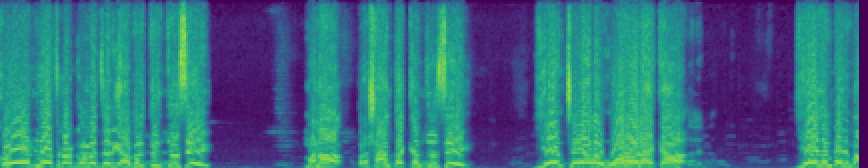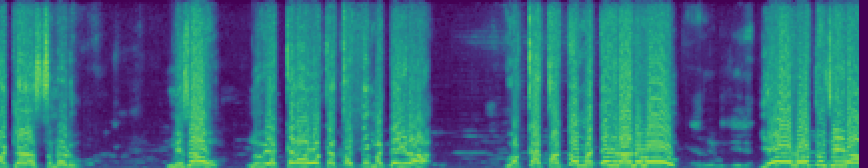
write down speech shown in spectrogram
కోవూరు నియోజకవర్గంలో జరిగే అభివృద్ధిని చూసి మన ప్రశాంత్ అక్కను చూసి ఏం చేయాలో ఓనలేక ఏదంటే అది మాట్లాడేస్తున్నాడు. నిజం నువ్వు ఎక్కడ ఒక్క తట్టి మట్టయిలా ఒక్క తట్ట మట్టయిలా నువ్వు ఏ రోడ్డు చేయరా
